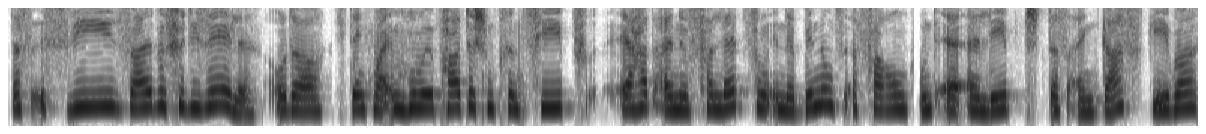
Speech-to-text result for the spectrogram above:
das ist wie Salbe für die Seele. Oder ich denke mal im homöopathischen Prinzip, er hat eine Verletzung in der Bindungserfahrung und er erlebt, dass ein Gastgeber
